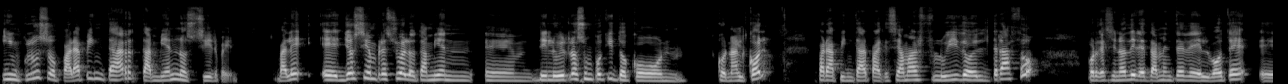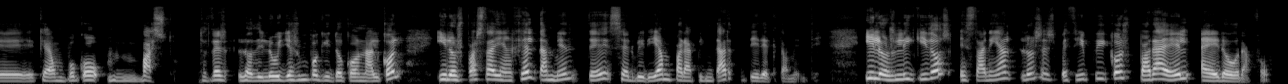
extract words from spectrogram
incluso para pintar, también nos sirven. ¿Vale? Eh, yo siempre suelo también em, diluirlos un poquito con, alcohol para pintar, para que sea más fluido el trazo, porque si no directamente del bote eh, queda un poco mm, vasto. Entonces lo diluyes un poquito con alcohol y los pasta y en gel también te servirían para pintar directamente. Y los líquidos estarían los específicos para el aerógrafo.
